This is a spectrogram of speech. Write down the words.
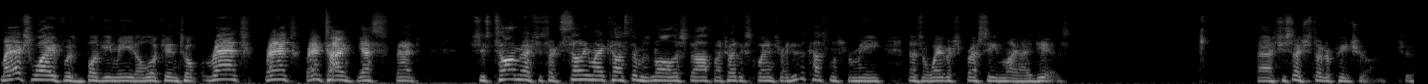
My ex-wife was bugging me to look into rant, rant, rant time. Yes, rant. She's telling me I should start selling my customs and all this stuff. And I tried to explain to her I do the customs for me as a way of expressing my ideas. Uh, she said she started a Patreon. She's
